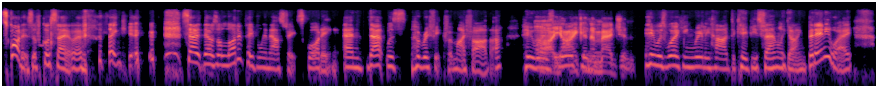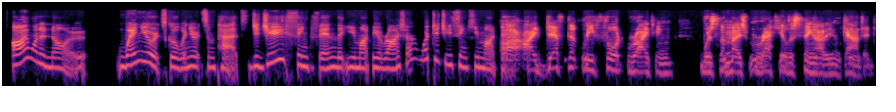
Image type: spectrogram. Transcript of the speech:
squatters, of course they were. Thank you. So there was a lot of people in our street squatting, and that was horrific for my father, who was Oh, yeah, I can imagine. he was working really hard to keep his family going. But anyway, I want to know when you were at school, when you're at St. Pat's, did you think then that you might be a writer? What did you think you might be? I, I definitely thought writing was the most miraculous thing I'd encountered.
